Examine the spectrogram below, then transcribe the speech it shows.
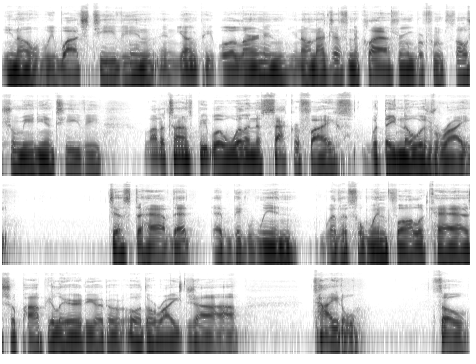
you know, we watch TV and, and young people are learning, you know, not just in the classroom, but from social media and TV. A lot of times people are willing to sacrifice what they know is right just to have that, that big win, whether it's a windfall of cash or popularity or the, or the right job title. So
